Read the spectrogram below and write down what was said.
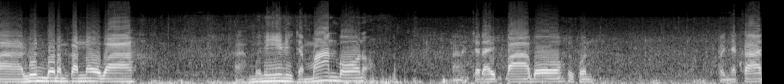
มาลุ้นบ่นำกันเนาะว่าอ่ามื้อนี้นี่จะม่านบ่เนาะจะได้ปลาบ่ทุกคนบรรยากาศ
